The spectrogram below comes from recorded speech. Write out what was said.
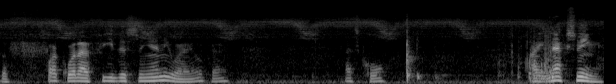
The fuck would I feed this thing anyway? Okay. That's cool. Alright, next thing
